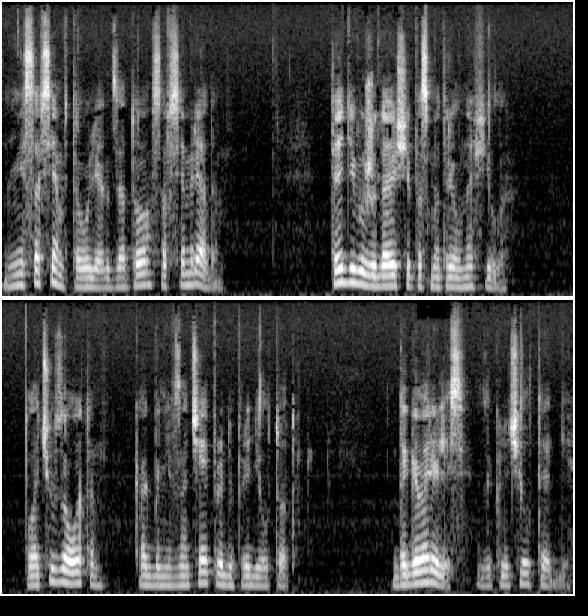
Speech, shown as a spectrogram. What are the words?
Не совсем в Таулект, зато совсем рядом. Тедди выжидающе посмотрел на Фила. «Плачу золотом», как бы невзначай предупредил тот. «Договорились», – заключил Тедди.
